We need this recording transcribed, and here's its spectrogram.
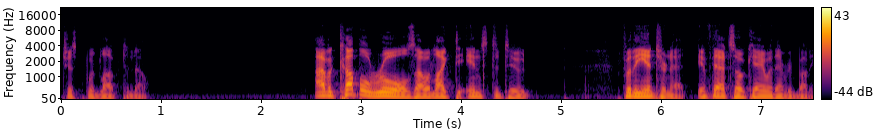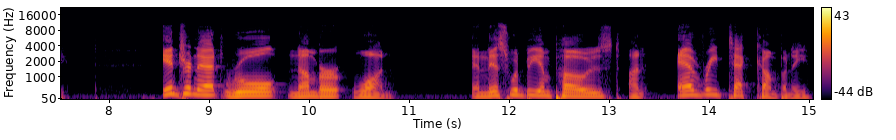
just would love to know. I have a couple rules I would like to institute for the internet, if that's okay with everybody. Internet rule number one, and this would be imposed on every tech company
